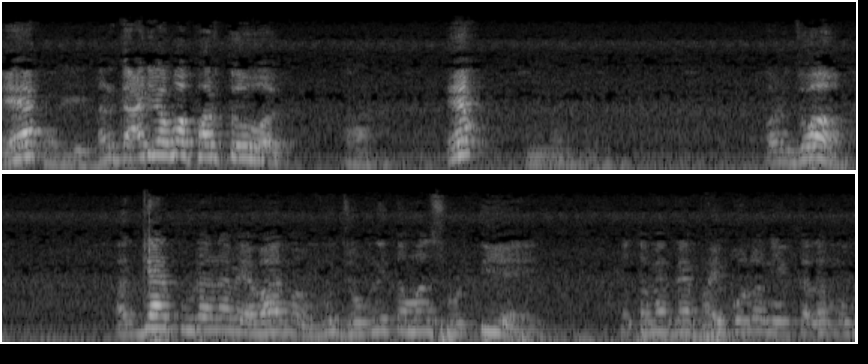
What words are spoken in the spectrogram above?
હે? અને ગાડીઓમાં ફરતો હોત. હા. હે? પણ જો અગિયાર પુરાના વ્યવહારમાં હું જોગણી તમને છોડતી હે તો તમે બે ભાઈ બોલો ને એ કલમ હું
